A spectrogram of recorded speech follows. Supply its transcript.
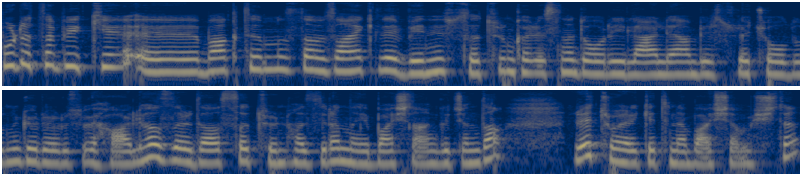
Burada tabii ki e, baktığımızda özellikle Venüs-Satürn karesine doğru ilerleyen bir süreç olduğunu görüyoruz. Ve hali hazırda Satürn Haziran ayı başlangıcında retro hareketine başlamıştı.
